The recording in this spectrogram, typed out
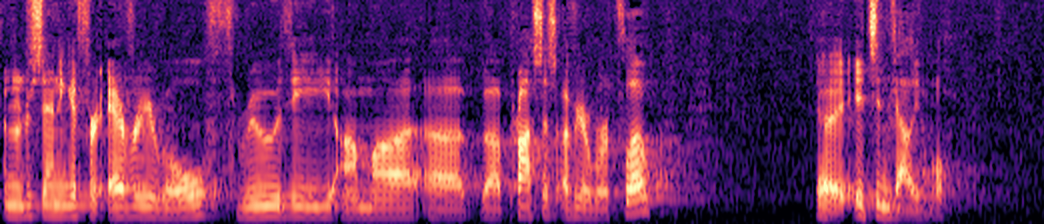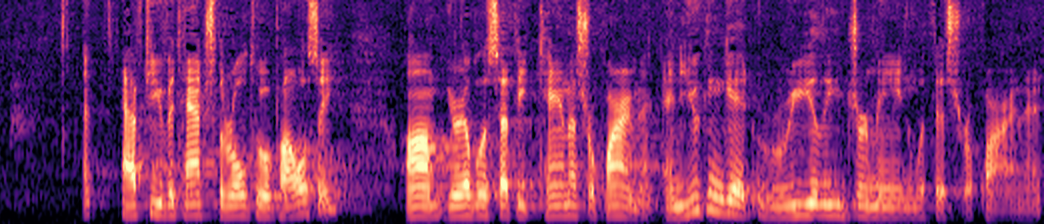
and understanding it for every role through the um, process of your workflow, it's invaluable. After you've attached the role to a policy, um, you're able to set the KMS requirement. And you can get really germane with this requirement.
